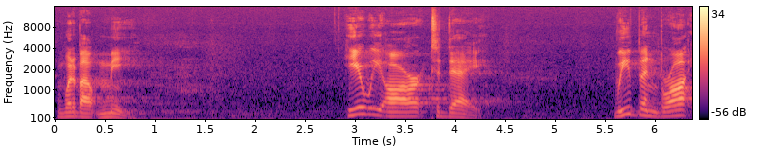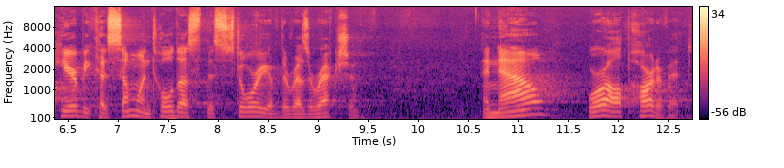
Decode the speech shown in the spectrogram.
And what about me? Here we are today. We've been brought here because someone told us the story of the resurrection. And now we're all part of it.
